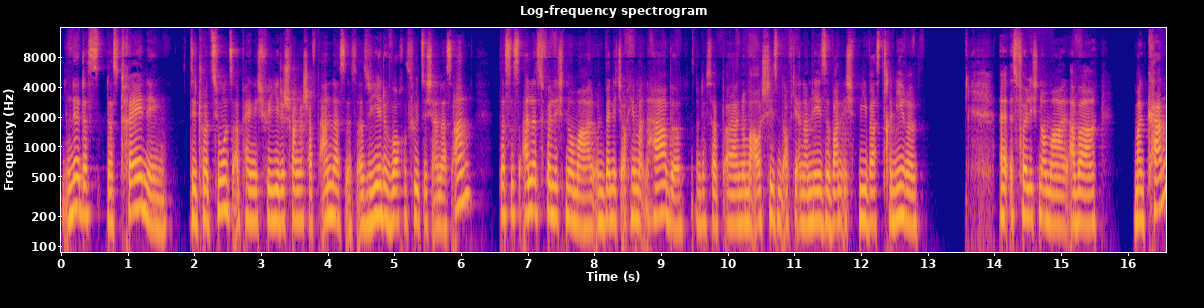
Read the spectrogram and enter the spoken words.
Ne, dass das Training situationsabhängig für jede Schwangerschaft anders ist. Also jede Woche fühlt sich anders an. Das ist alles völlig normal. Und wenn ich auch jemanden habe, und deshalb äh, nochmal ausschließend auf die Anamnese, wann ich wie was trainiere, äh, ist völlig normal. Aber man kann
